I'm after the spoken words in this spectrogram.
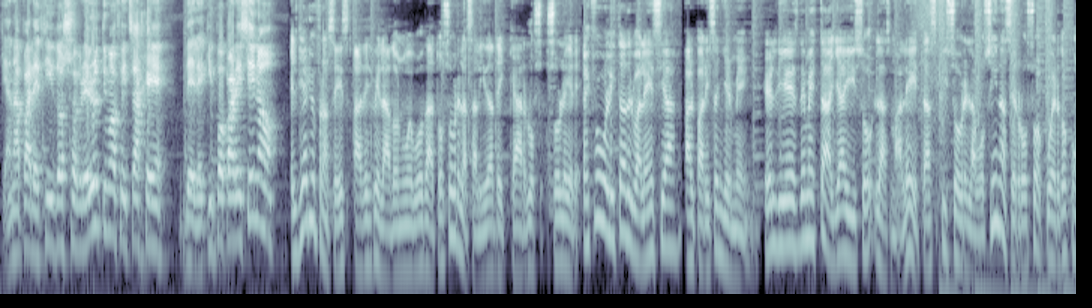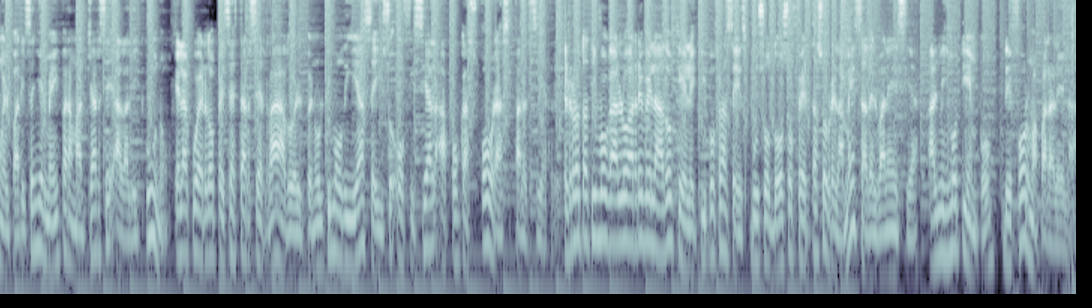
que han aparecido sobre el último fichaje del equipo parisino. El diario francés ha desvelado nuevos datos sobre la salida de Carlos Soler, exfutbolista del Valencia al Paris Saint Germain. El 10 de Mestalla hizo las maletas y sobre la bocina cerró su acuerdo con el Paris Saint Germain para marcharse a la Ligue 1. El acuerdo, pese a estar cerrado el penúltimo día, se hizo oficial a pocas horas para el cierre. El rotativo galo ha revelado que el equipo francés puso dos ofertas sobre la mesa del Valencia al mismo tiempo, de forma paralela.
